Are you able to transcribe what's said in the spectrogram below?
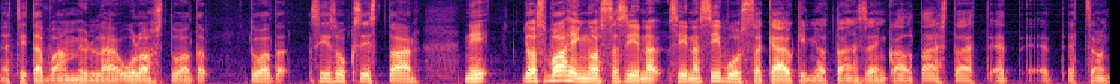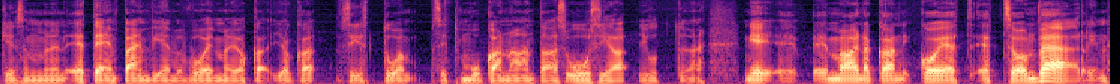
että sitä vaan myllää ulos tuolta, tuolta sisuksistaan, niin jos vahingossa siinä, siinä sivussa käykin jotain sen kaltaista, että et, et, et se onkin semmoinen eteenpäin vievä voima, joka, joka siis tuo sit mukanaan taas uusia juttuja, niin en mä ainakaan koe, että et se on väärin.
